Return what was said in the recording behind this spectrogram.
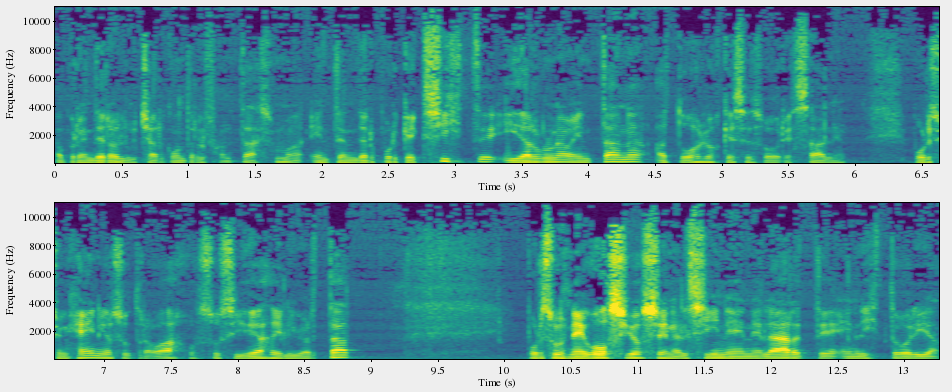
aprender a luchar contra el fantasma, entender por qué existe y darle una ventana a todos los que se sobresalen, por su ingenio, su trabajo, sus ideas de libertad, por sus negocios en el cine, en el arte, en la historia,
